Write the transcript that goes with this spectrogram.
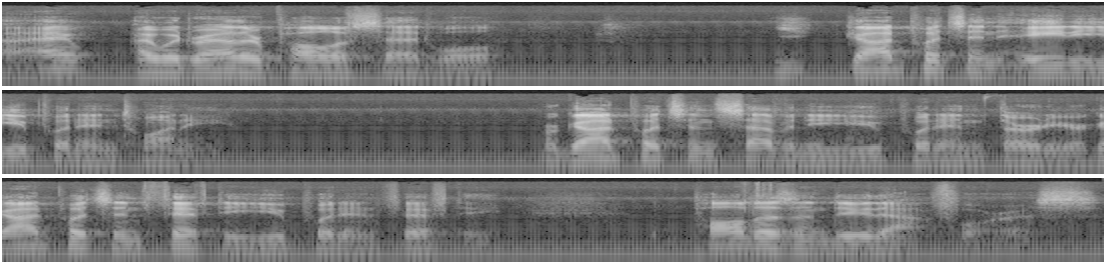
I, I would rather Paul have said, well, God puts in 80, you put in 20. Or God puts in 70, you put in 30. Or God puts in 50, you put in 50. Paul doesn't do that for us.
